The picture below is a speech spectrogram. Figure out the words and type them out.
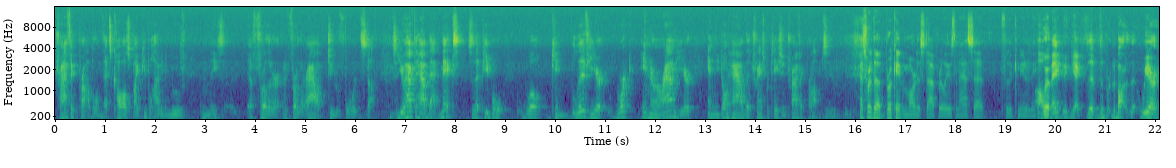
traffic problem that's caused by people having to move these uh, further and further out to afford stuff. So you have to have that mix so that people will can live here, work in and around here, and you don't have the transportation traffic problems. That's where the Brookhaven MARTA stop really is an asset for the community. Oh, Well- yeah, the, the, the bar, we are.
